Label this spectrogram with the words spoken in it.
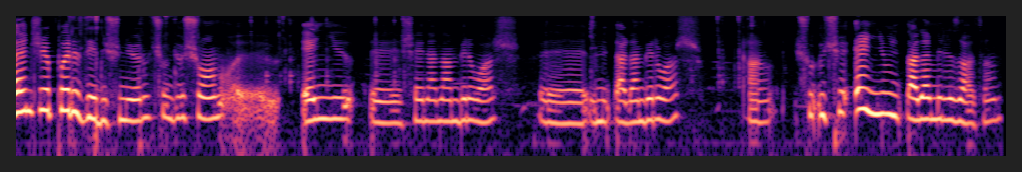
Bence yaparız diye düşünüyorum. Çünkü şu an e, en iyi e, şeylerden biri var. E, ünitlerden biri var. Yani şu üçü en iyi ünitlerden biri zaten.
